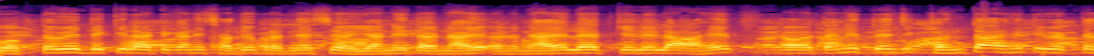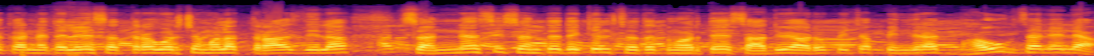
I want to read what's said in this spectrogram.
वक्तव्य देखील या ठिकाणी साध्वी प्रज्ञासिंह यांनी त्या न्याय न्यायालयात केलेलं आहे. त्यांनी त्यांची खंत आहे ती व्यक्त करण्यात आली सतरा वर्ष मला त्रास दिला. संन्यासी संत देखील सतत मरते. साध्वी आरोपीच्या पिंजऱ्यात भाऊक झालेल्या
